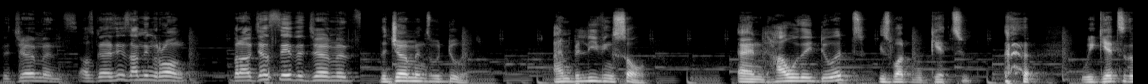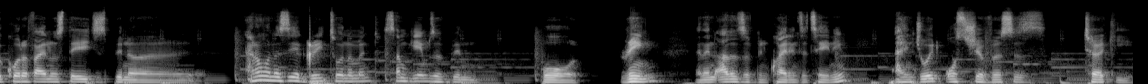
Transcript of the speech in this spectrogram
the Germans. I was gonna say something wrong, but I'll just say the Germans. The Germans would do it. I'm believing so. And how will they do it is what we'll get to. we get to the quarterfinal stage. It's been a, I don't want to say a great tournament. Some games have been boring, and then others have been quite entertaining. I enjoyed Austria versus Turkey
